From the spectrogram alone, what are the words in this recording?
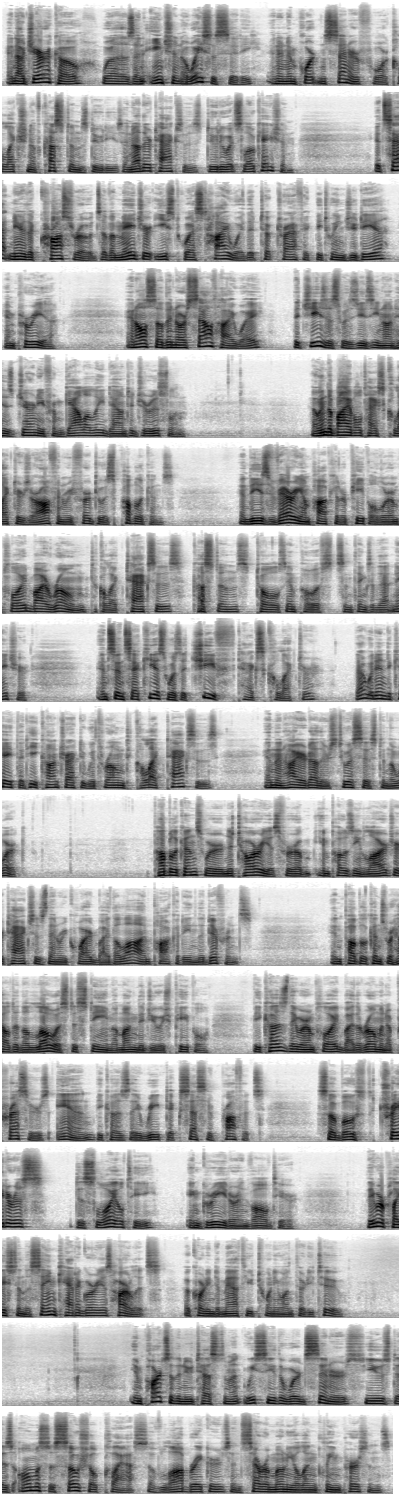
And now Jericho was an ancient oasis city and an important center for collection of customs duties and other taxes due to its location. It sat near the crossroads of a major east west highway that took traffic between Judea and Perea, and also the north south highway that Jesus was using on his journey from Galilee down to Jerusalem. Now, in the Bible, tax collectors are often referred to as publicans, and these very unpopular people were employed by Rome to collect taxes, customs, tolls, imposts, and things of that nature. And since Zacchaeus was a chief tax collector, that would indicate that he contracted with Rome to collect taxes and then hired others to assist in the work. Publicans were notorious for imposing larger taxes than required by the law and pocketing the difference. And publicans were held in the lowest esteem among the Jewish people because they were employed by the Roman oppressors and because they reaped excessive profits. So both traitorous disloyalty and greed are involved here. They were placed in the same category as harlots, according to Matthew 21:32. In parts of the New Testament, we see the word sinners used as almost a social class of lawbreakers and ceremonial unclean persons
